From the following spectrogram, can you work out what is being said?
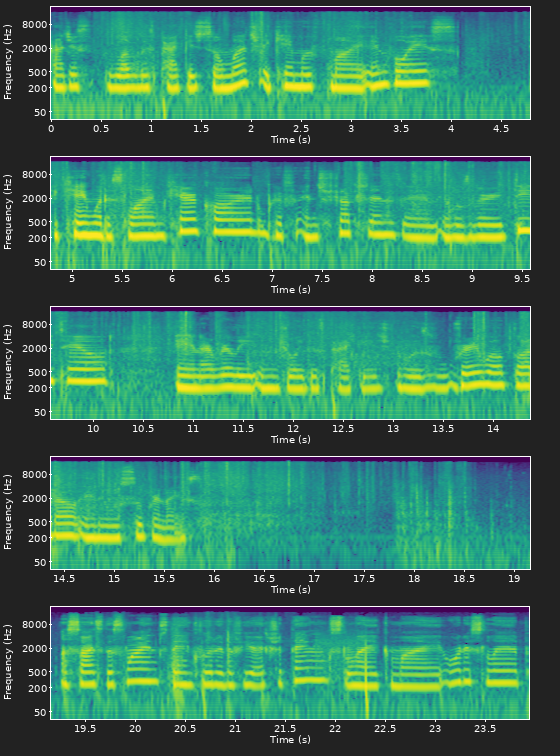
I just love this package so much. It came with my invoice it came with a slime care card with instructions and it was very detailed and I really enjoyed this package. It was very well thought out and it was super nice. Aside the slimes, they included a few extra things like my order slip,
